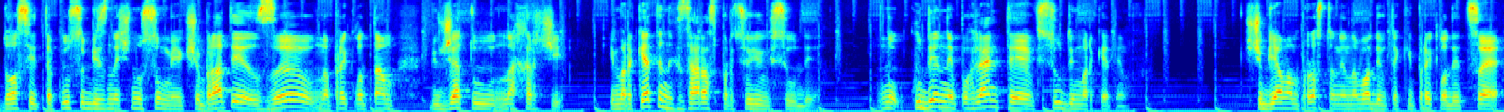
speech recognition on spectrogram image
досить таку собі значну суму, якщо брати з, наприклад, там бюджету на харчі. І маркетинг зараз працює всюди. Ну, куди не погляньте, всюди маркетинг. Щоб я вам просто не наводив такі приклади, це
